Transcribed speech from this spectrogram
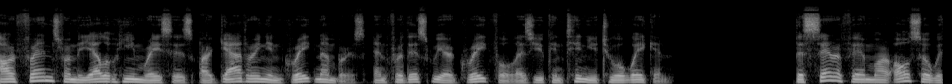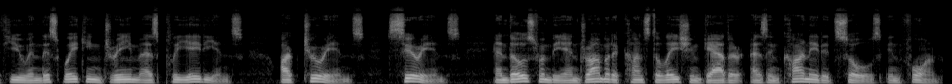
Our friends from the Elohim races are gathering in great numbers and for this we are grateful as you continue to awaken. The seraphim are also with you in this waking dream as Pleiadians, Arcturians, Sirians, and those from the Andromeda constellation gather as incarnated souls in form.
